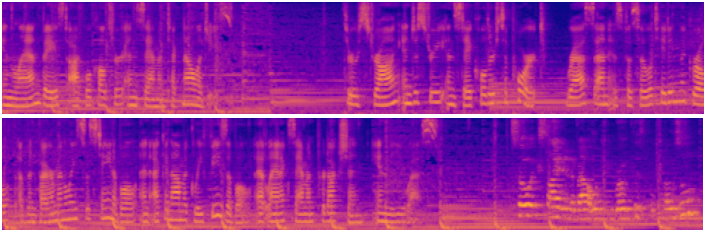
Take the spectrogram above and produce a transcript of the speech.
in land-based aquaculture and salmon technologies. Through strong industry and stakeholder support, RASN is facilitating the growth of environmentally sustainable and economically feasible Atlantic salmon production in the U.S. So excited about when we wrote this proposal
